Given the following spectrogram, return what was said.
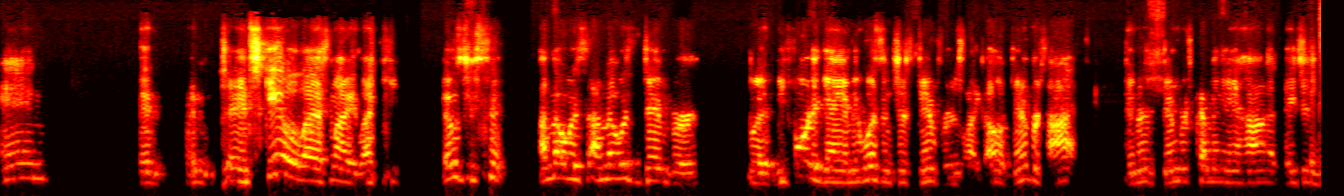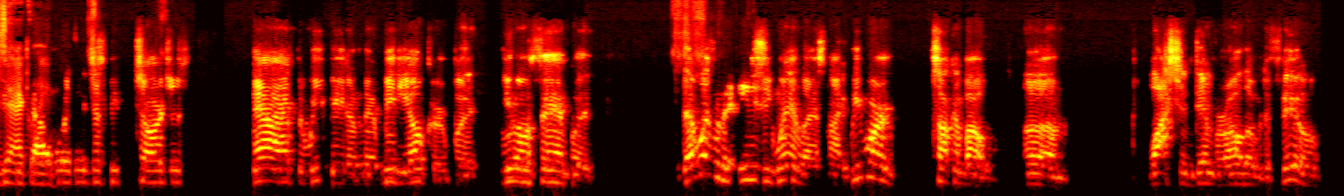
and and and, and skill last night. Like it was just I know it's I know it's Denver, but before the game it wasn't just Denver. It's like, oh, Denver's hot. Denver's, Denver's coming in hot. They just exactly. beat the Cowboys. They just beat the Chargers. Now after we beat them, they're mediocre. But you know what I'm saying? But that wasn't an easy win last night. We weren't talking about um, washing Denver all over the field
